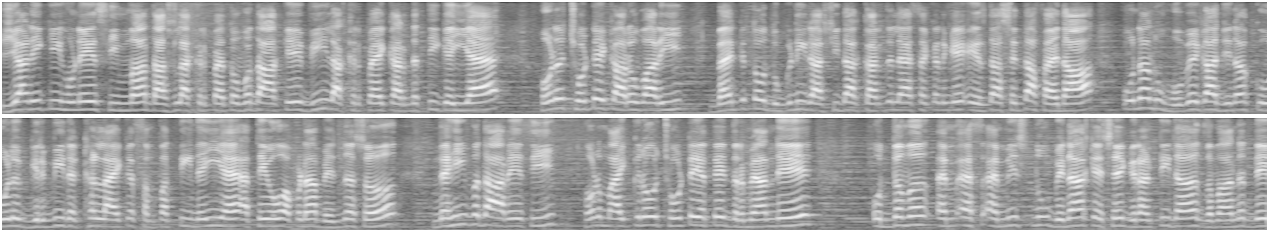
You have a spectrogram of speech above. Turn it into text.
ਯਾਨੀ ਕਿ ਹੁਣ ਇਹ ਸੀਮਾ 10 ਲੱਖ ਰੁਪਏ ਤੋਂ ਵਧਾ ਕੇ 20 ਲੱਖ ਰੁਪਏ ਕਰ ਦਿੱਤੀ ਗਈ ਹੈ। ਹੁਣ ਛੋਟੇ ਕਾਰੋਬਾਰੀ ਬੈਂਕ ਤੋਂ ਦੁੱਗਣੀ ਰਾਸ਼ੀ ਦਾ ਕਰਜ਼ ਲੈ ਸਕਣਗੇ। ਇਸ ਦਾ ਸਿੱਧਾ ਫਾਇਦਾ ਉਹਨਾਂ ਨੂੰ ਹੋਵੇਗਾ ਜਿਨ੍ਹਾਂ ਕੋਲ ਗਿਰਵੀ ਰੱਖਣ ਲਾਇਕ ਸੰਪਤੀ ਨਹੀਂ ਹੈ ਅਤੇ ਉਹ ਆਪਣਾ ਬਿਜ਼ਨਸ ਨਹੀਂ ਵਧਾ ਰਹੇ ਸੀ। ਹੁਣ ਮਾਈਕਰੋ ਛੋਟੇ ਅਤੇ ਦਰਮਿਆਨੇ ਉਦਮ ਐਮਐਸਐਮਈਸ ਨੂੰ ਬਿਨਾਂ ਕਿਸੇ ਗਾਰੰਟੀ ਦਾ ਜ਼ਮਾਨਤ ਦੇ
